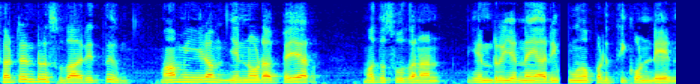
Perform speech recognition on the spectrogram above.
சட்டென்று சுதாரித்து மாமியிடம் என்னோட பெயர் மதுசூதனன் என்று என்னை அறிமுகப்படுத்தி கொண்டேன்.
